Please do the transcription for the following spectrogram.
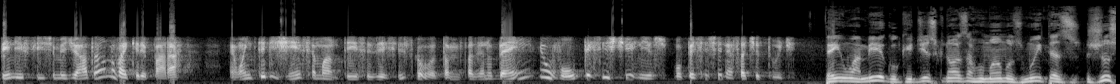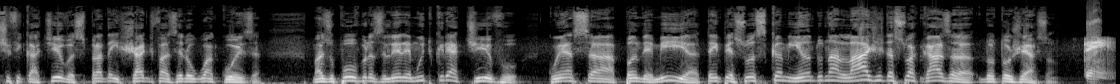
benefício imediato, ela não vai querer parar. É uma inteligência manter esse exercício que eu estou me fazendo bem, eu vou persistir nisso, vou persistir nessa atitude. Tem um amigo que diz que nós arrumamos muitas justificativas para deixar de fazer alguma coisa. Mas o povo brasileiro é muito criativo. Com essa pandemia, tem pessoas caminhando na laje da sua casa, doutor Gerson. Tem,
